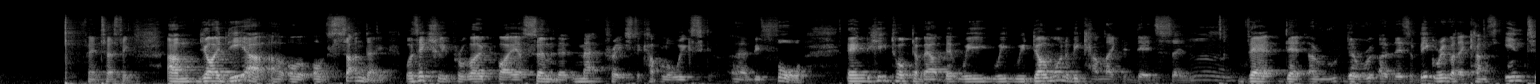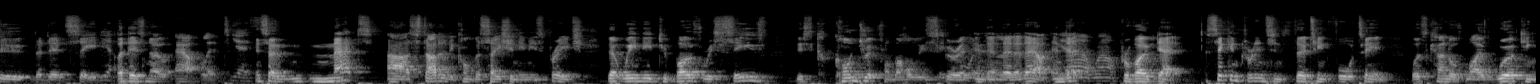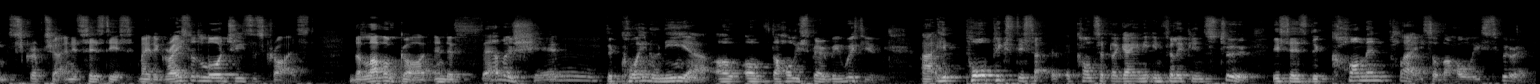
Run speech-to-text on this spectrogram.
Fantastic. Um, the idea of, of Sunday was actually provoked by a sermon that Matt preached a couple of weeks uh, before, and he talked about that we, we, we don't want to become like the Dead Sea. Mm. That that a, the, uh, there's a big river that comes into the Dead Sea, Yeah. but there's no outlet. Yes. And so Matt uh, started a conversation in his preach that we need to both receive this conduit from the Holy Spirit and then let it out, and Yeah, that wow. provoked that. Second Corinthians 13, 14 was kind of my working scripture, and it says this May the grace of the Lord Jesus Christ, the love of God, and the fellowship, Mm. the koinonia of, of the Holy Spirit be with you. Uh, he, Paul picks this uh, concept again in Philippians 2. He says, the common place of the Holy Spirit.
